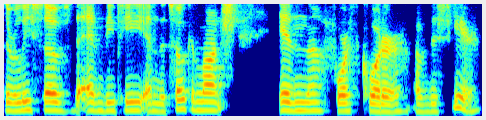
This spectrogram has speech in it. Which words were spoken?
the release of the MVP and the token launch in the fourth quarter of this year.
